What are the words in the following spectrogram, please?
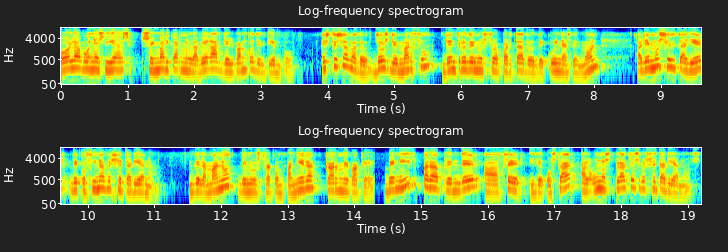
Hola, buenos días. Soy Mari Carmen La Vega del Banco del Tiempo. Este sábado 2 de marzo, dentro de nuestro apartado de Cuinas del Mon, haremos el taller de cocina vegetariana de la mano de nuestra compañera Carme Baquer. Venir para aprender a hacer y degustar algunos platos vegetarianos.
